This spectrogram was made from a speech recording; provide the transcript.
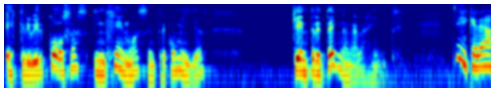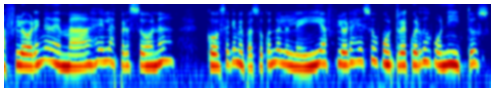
escribir cosas ingenuas, entre comillas, que entretengan a la gente. Sí, que afloren además en las personas, cosa que me pasó cuando lo leí, afloras esos bo- recuerdos bonitos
